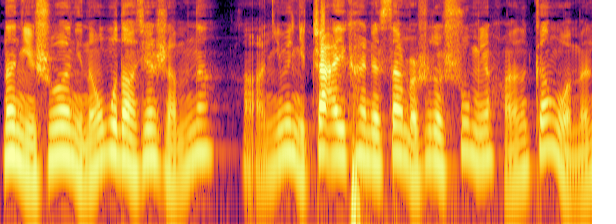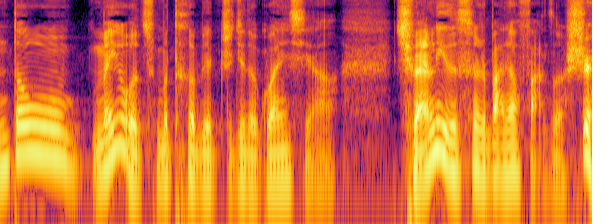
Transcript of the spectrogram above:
那你说你能悟到些什么呢？啊，因为你乍一看这三本书的书名，好像跟我们都没有什么特别直接的关系啊。权力的四十八条法则是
